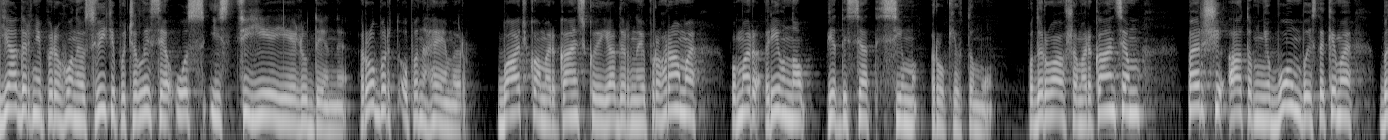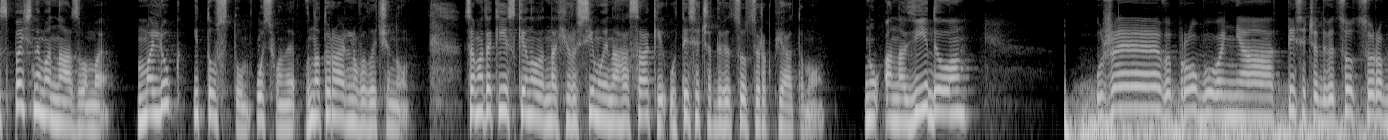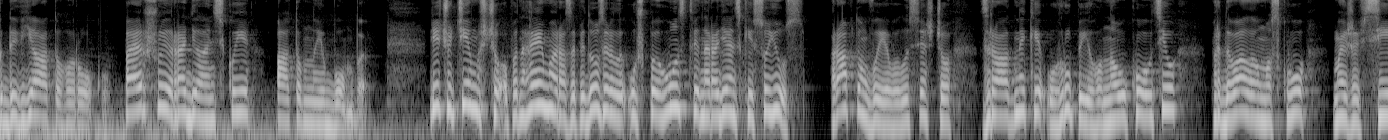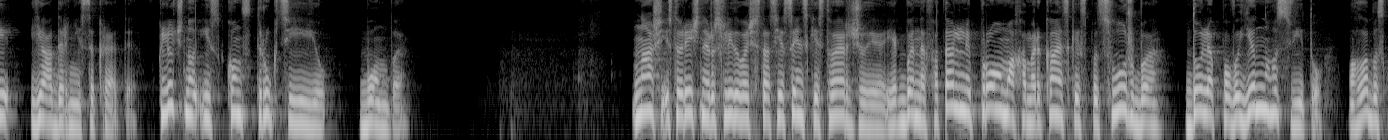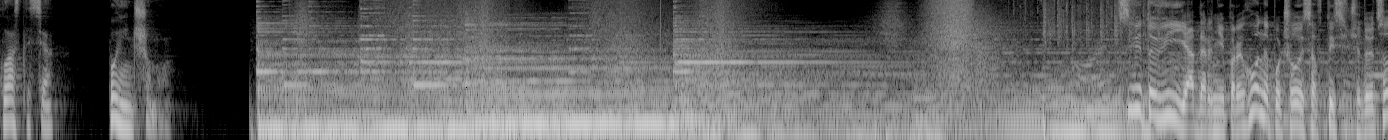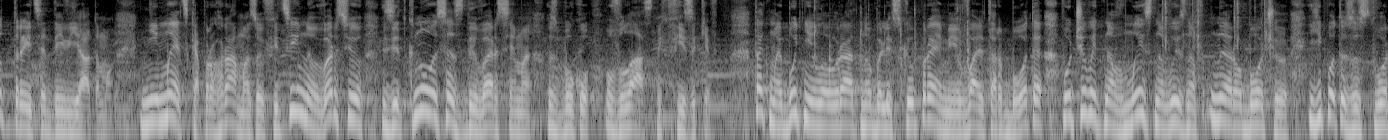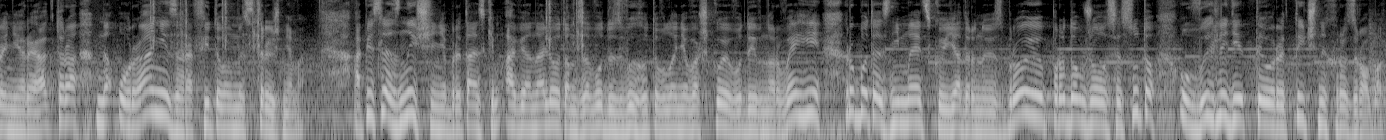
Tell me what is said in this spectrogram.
Ядерні перегони у світі почалися ось із цієї людини. Роберт Опенгеймер, батько американської ядерної програми, помер рівно 57 років тому, подарувавши американцям перші атомні бомби із такими безпечними назвами Малюк і Товстун. Ось вони в натуральну величину. Саме такі скинули на Хіросіму і Нагасакі у 1945-му. Ну а на відео Уже випробування 1949 року першої радянської атомної бомби. Річ у тім, що Опенгеймера запідозрили у шпигунстві на радянський союз. Раптом виявилося, що зрадники у групі його науковців передавали в Москву майже всі ядерні секрети, включно із конструкцією бомби. Наш історичний розслідувач Стас Ясинський стверджує, якби не фатальний промах американських спецслужб, доля повоєнного світу могла би скластися по-іншому. Світові ядерні перегони почалися в 1939-му. Німецька програма з офіційною версією зіткнулася з диверсіями з боку власних фізиків. Так, майбутній лауреат Нобелівської премії Вальтер Боте, вочевидь, навмисно визнав неробочою гіпотезу створення реактора на урані з графітовими стрижнями. А після знищення британським авіанальотом заводу з виготовлення важкої води в Норвегії робота з німецькою ядерною зброєю продовжувалася суто у вигляді теоретичних розробок.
